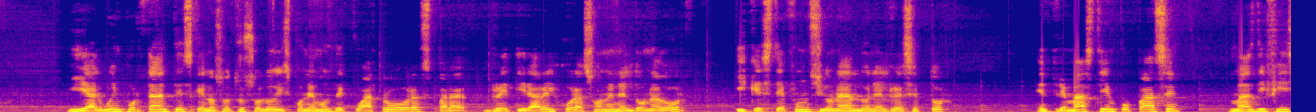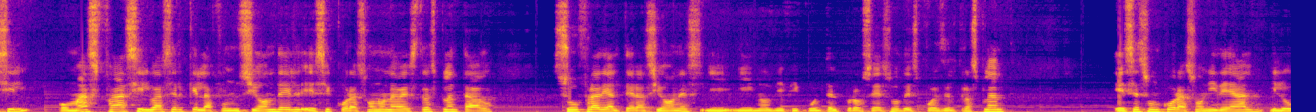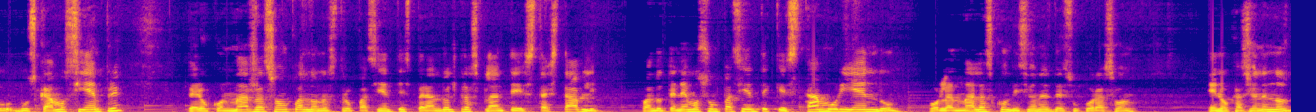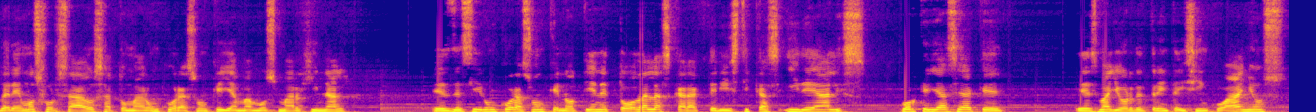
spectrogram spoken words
Y algo importante es que nosotros solo disponemos de cuatro horas para retirar el corazón en el donador y que esté funcionando en el receptor. Entre más tiempo pase, más difícil o más fácil va a ser que la función de ese corazón una vez trasplantado sufra de alteraciones y, nos dificulte el proceso después del trasplante. Ese es un corazón ideal y lo buscamos siempre, pero con más razón cuando nuestro paciente esperando el trasplante está estable. Cuando tenemos un paciente que está muriendo por las malas condiciones de su corazón, en ocasiones nos veremos forzados a tomar un corazón que llamamos marginal, es decir, un corazón que no tiene todas las características ideales porque ya sea que es mayor de 35 años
